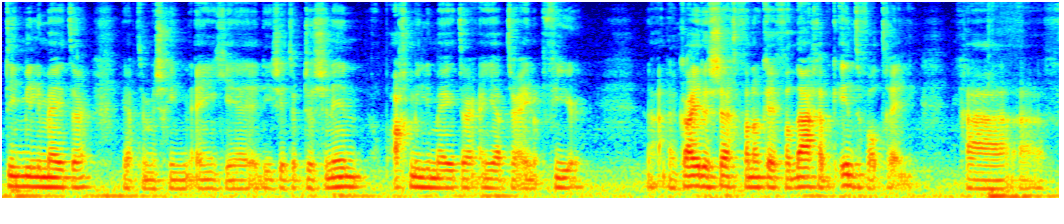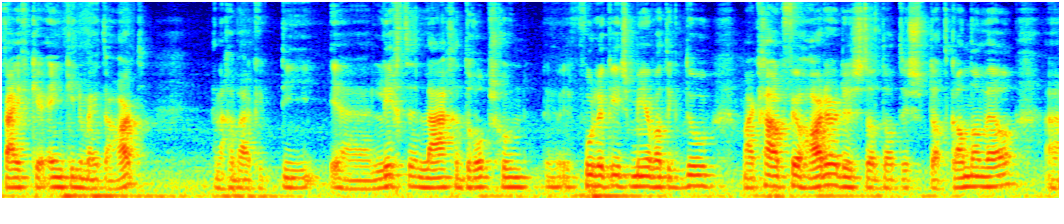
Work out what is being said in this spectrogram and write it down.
10 mm. Je hebt er misschien eentje die zit er tussenin op 8 mm en je hebt er één op 4. Nou, dan kan je dus zeggen van oké, vandaag heb ik intervaltraining. Ik ga uh, 5 keer 1 kilometer hard. En dan gebruik ik die eh, lichte, lage dropschoen. Voel ik iets meer wat ik doe. Maar ik ga ook veel harder, dus dat, dat, is, dat kan dan wel. Eh,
